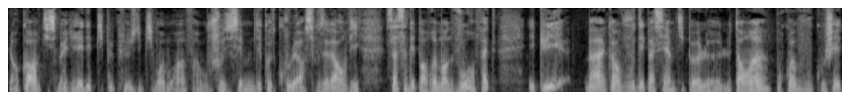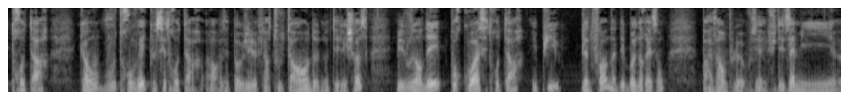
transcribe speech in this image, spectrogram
Là encore, un petit smiley, des petits plus plus, des petits moins moins. Enfin, vous choisissez même des codes couleurs si vous avez envie. Ça, ça dépend vraiment de vous en fait. Et puis, ben, quand vous dépassez un petit peu le, temps, hein, pourquoi vous vous couchez trop tard quand vous trouvez que c'est trop tard? Alors vous n'êtes pas obligé de le faire tout le temps, de noter les choses, mais de vous demandez pourquoi c'est trop tard. Et puis plein de fois, on a des bonnes raisons. Par exemple, vous avez vu des amis, euh,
